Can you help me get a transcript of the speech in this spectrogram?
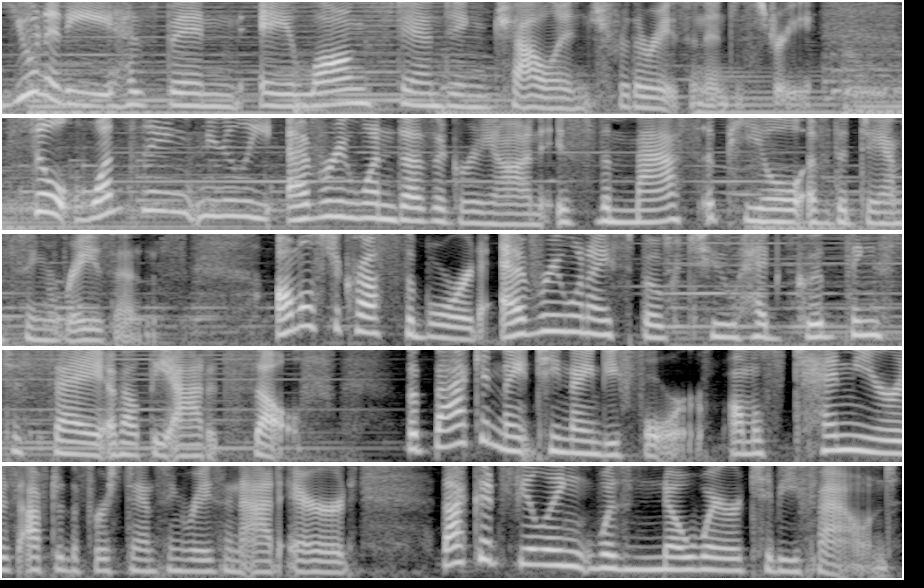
Unity has been a long standing challenge for the raisin industry. Still, one thing nearly everyone does agree on is the mass appeal of the dancing raisins. Almost across the board, everyone I spoke to had good things to say about the ad itself. But back in 1994, almost 10 years after the first Dancing Raisin ad aired, that good feeling was nowhere to be found.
